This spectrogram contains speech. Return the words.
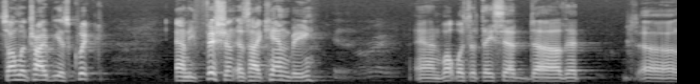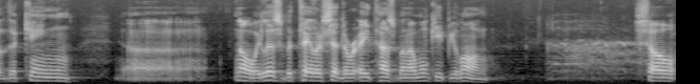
So I'm going to try to be as quick and efficient as I can be. And what was it they said uh, that uh, the king, uh, no, Elizabeth Taylor said to her eighth husband, I won't keep you long. So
